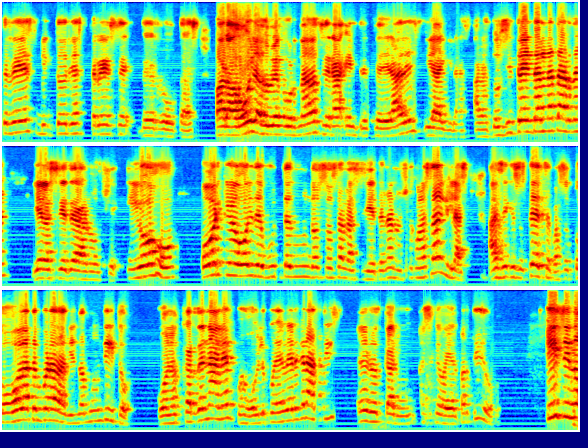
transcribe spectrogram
3 victorias, 13 derrotas. Para hoy la doble jornada será entre federales y Águilas a las 2 y 30 de la tarde y a las 7 de la noche. Y ojo, porque hoy debuta el Mundo Sosa a las 7 de la noche con las Águilas. Así que si usted se pasó toda la temporada viendo a Mundito con los Cardenales, pues hoy lo puede ver gratis en el Rod así que vaya al partido. Y si no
